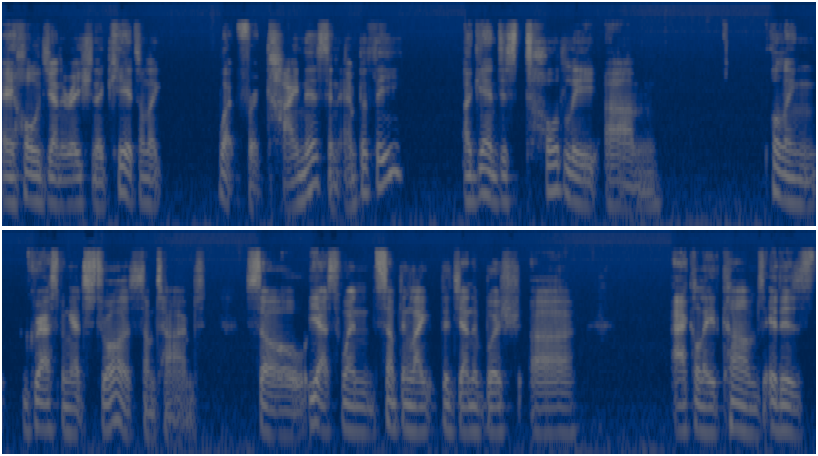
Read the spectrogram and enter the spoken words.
a whole generation of kids. I'm like, what for kindness and empathy? Again, just totally um, pulling, grasping at straws sometimes. So yes, when something like the Jenna Bush uh, accolade comes, it is,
